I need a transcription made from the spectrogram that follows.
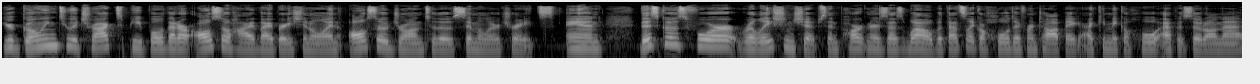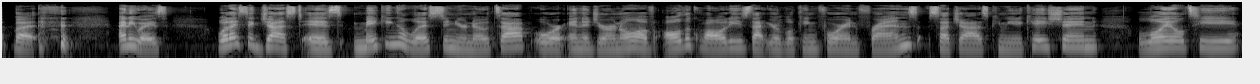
you're going to attract people that are also high vibrational and also drawn to those similar traits. And this goes for relationships and partners as well, but that's like a whole different topic. I can make a whole episode on that. But, anyways, what I suggest is making a list in your notes app or in a journal of all the qualities that you're looking for in friends, such as communication, loyalty,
